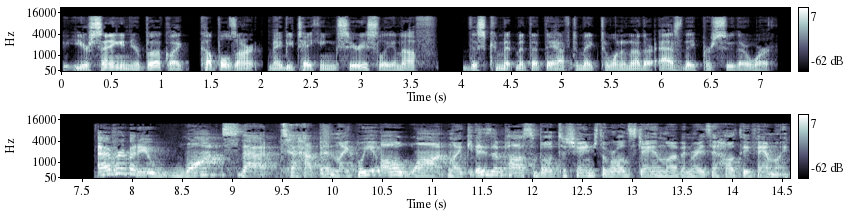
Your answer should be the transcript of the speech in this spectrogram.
you're saying in your book, like couples aren't maybe taking seriously enough this commitment that they have to make to one another as they pursue their work everybody wants that to happen. Like we all want, like, is it possible to change the world, stay in love, and raise a healthy family?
